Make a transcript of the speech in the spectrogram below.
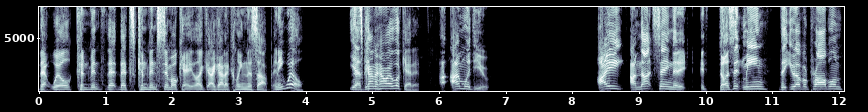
that will convince that that's convinced him, okay, like I gotta clean this up. And he will. Yeah, That's kind of how I look at it. I- I'm with you. I I'm not saying that it, it doesn't mean that you have a problem,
